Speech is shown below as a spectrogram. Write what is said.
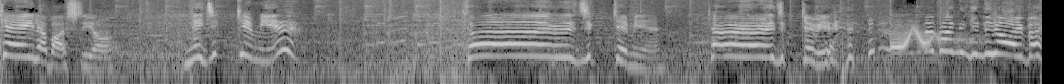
K ile başlıyor. Necik kemiği. Körcik kemiği. Körcik kemiği. Efendim gidiyor Ayber.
